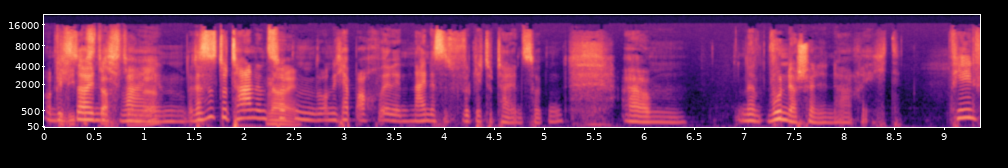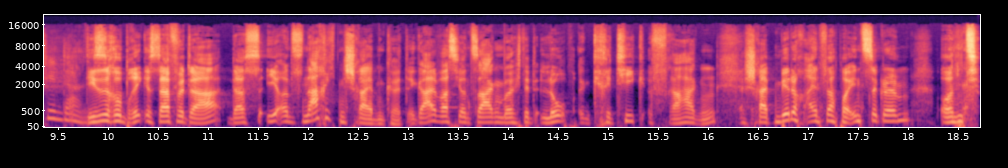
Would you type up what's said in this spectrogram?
Und Wie ich soll nicht denn, ne? weinen. Das ist total entzückend. Und ich habe auch, äh, nein, das ist wirklich total entzückend. Ähm, eine wunderschöne Nachricht. Vielen, vielen Dank. Diese Rubrik ist dafür da, dass ihr uns Nachrichten schreiben könnt. Egal, was ihr uns sagen möchtet, Lob, Kritik, Fragen. Schreibt mir doch einfach bei Instagram und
